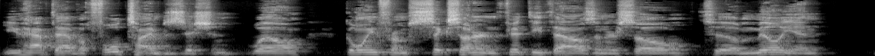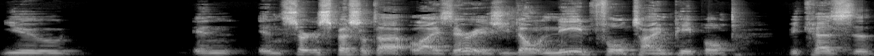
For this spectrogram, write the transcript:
you have to have a full-time position. Well going from 650,000 or so to a million you in in certain specialized areas you don't need full-time people because the,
